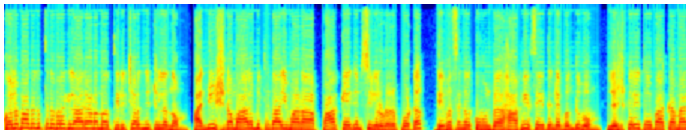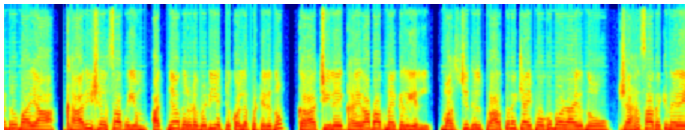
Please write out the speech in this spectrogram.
കൊലപാതകത്തിന് പിറകിൽ ആരാണെന്ന് തിരിച്ചറിഞ്ഞിട്ടില്ലെന്നും അന്വേഷണം ആരംഭിച്ചതായുമാണ് പാക് ഏജൻസികളുടെ റിപ്പോർട്ട്. ദിവസങ്ങൾക്ക് മുൻപ് ഹാഫിസ് സെയ്ദിന്റെ ബന്ധുവും ലഷ്കർ ഇ തോബ കമാൻഡറുമായ ഖാരി ഷെഹസാദയും അജ്ഞാതരുടെ വെടിയേറ്റ് കൊല്ലപ്പെട്ടിരുന്നു. കറാച്ചിയിലെ ഖൈറാബാദ് മേഖലയിൽ മസ്ജിദിൽ പ്രാർത്ഥനയ്ക്കായി പോകുമ്പോഴായിരുന്നു ഷഹസാദയ്ക്ക് നേരെ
